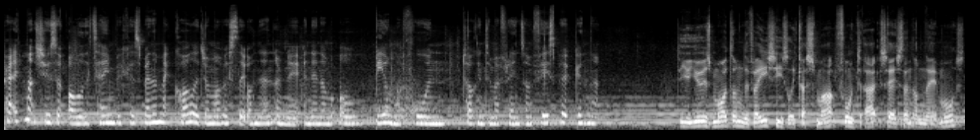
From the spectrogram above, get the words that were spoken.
Pretty much use it all the time because when I'm at college, I'm obviously on the internet and then I'm all be on my phone talking to my friends on Facebook and that. Do you use modern devices like a smartphone to access the internet most?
